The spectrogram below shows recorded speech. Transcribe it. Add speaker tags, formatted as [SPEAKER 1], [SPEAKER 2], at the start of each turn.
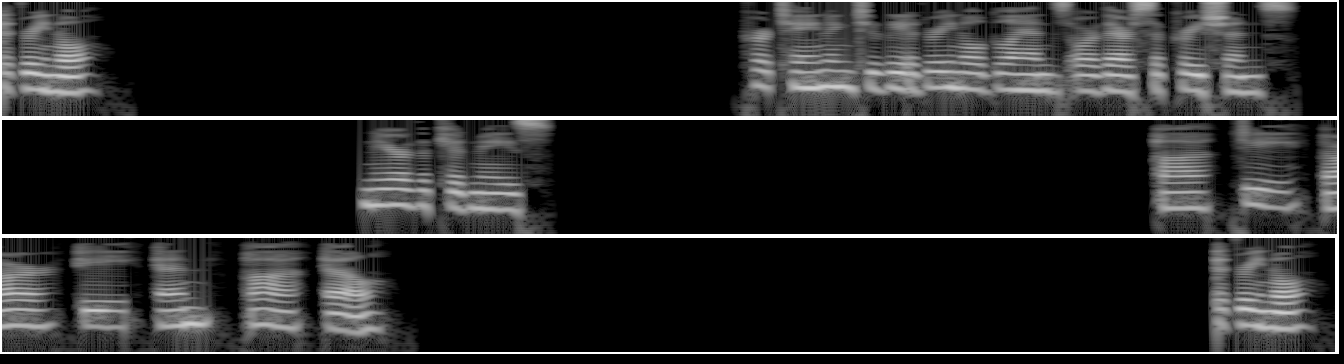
[SPEAKER 1] Adrenal. Pertaining to the adrenal glands or their secretions. Near the kidneys. A D R E N A L. Adrenal.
